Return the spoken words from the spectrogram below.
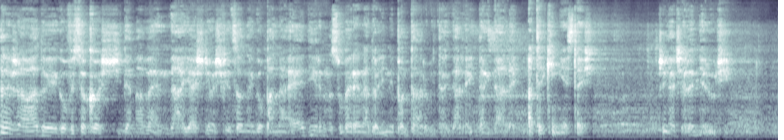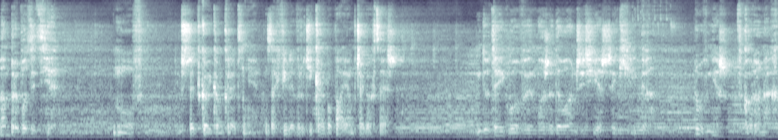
Leżała do jego wysokości Demawenda, jaśnie oświeconego pana Edirn, suwerena Doliny Pontaru i tak dalej, i tak. A ty kim jesteś? Przyjacielem nie ludzi. Mam propozycję. Mów. Szybko i konkretnie. Za chwilę wróci karbopająk, czego chcesz. Do tej głowy może dołączyć jeszcze kilka. Również w koronach.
